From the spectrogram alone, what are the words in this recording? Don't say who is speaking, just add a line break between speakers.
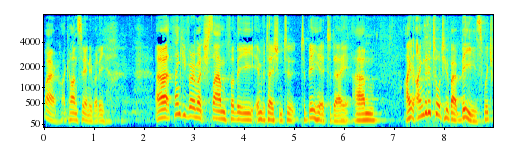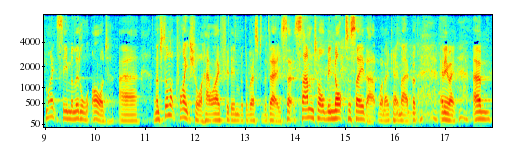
Wow, I can't see anybody. Uh, thank you very much, Sam, for the invitation to, to be here today. Um, I, am going to talk to you about bees, which might seem a little odd, uh, and I'm still not quite sure how I fit in with the rest of the day. So, Sam told me not to say that when I came out, but anyway. Um,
